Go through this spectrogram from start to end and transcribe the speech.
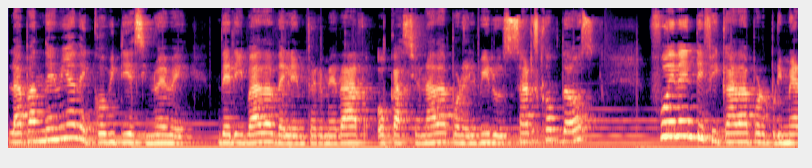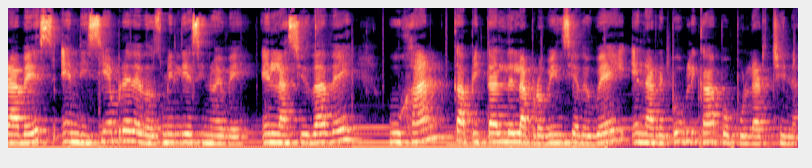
la pandemia de COVID-19, derivada de la enfermedad ocasionada por el virus SARS-CoV-2, fue identificada por primera vez en diciembre de 2019 en la ciudad de Wuhan, capital de la provincia de Hubei en la República Popular China.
